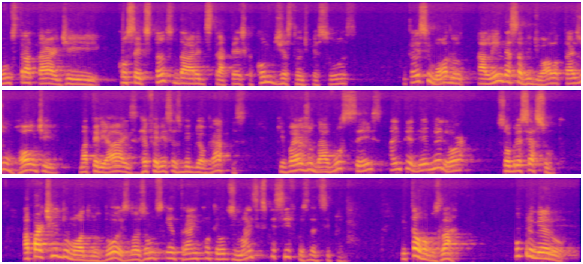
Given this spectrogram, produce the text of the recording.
vamos tratar de conceitos tanto da área de estratégica como de gestão de pessoas. Então esse módulo, além dessa videoaula, traz um rol de materiais, referências bibliográficas, que vai ajudar vocês a entender melhor sobre esse assunto. A partir do módulo 2, nós vamos entrar em conteúdos mais específicos da disciplina. Então, vamos lá? O primeiro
